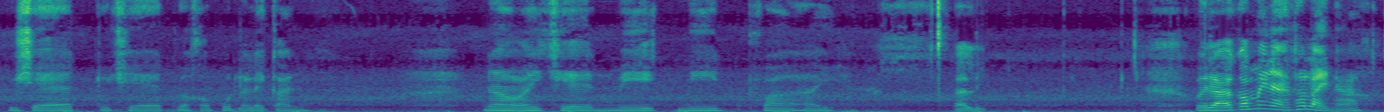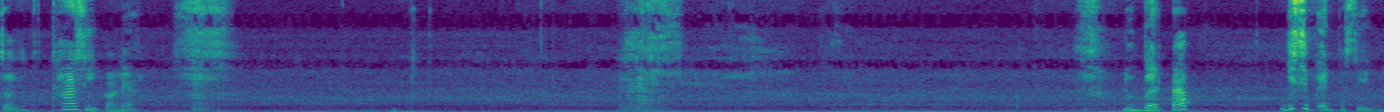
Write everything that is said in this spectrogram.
ดูแชทดูแชทว่าเขาพูดอะไรกัน Now I can make meet file อะไร เวลาก็ไม่นานเท่าไหร่นะ จะห้าสิบแล้วเนี่ย ดูแบตแป๊บยี่สิบเอ็ดเปอร์เซ็นต์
